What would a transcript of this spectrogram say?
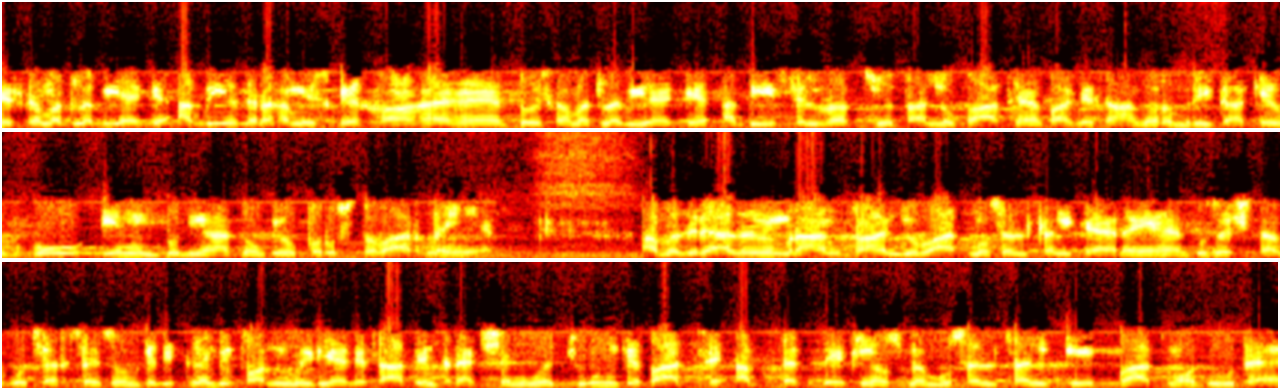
इसका मतलब यह है कि अभी अगर हम इसके खां हैं तो इसका मतलब यह है कि अभी फिल वक्त जो ताल्लुकात हैं पाकिस्तान और अमरीका के, वो इन बुनियादों के ऊपर उसवार नहीं है। अब वजी अजम इमरान खान जो बात मुसलसल कह रहे हैं, गुजशत, कुछ अरसे से, उनके जितने भी फॉरन मीडिया के साथ इंटरेक्शन हुए, जून के बाद से अब तक देख लें, उसमें मुसलसल एक बात मौजूद है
